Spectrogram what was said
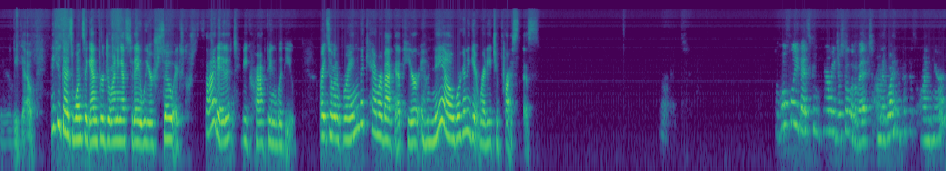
There we go. Thank you guys once again for joining us today. We are so excited to be crafting with you. All right, so I'm going to bring the camera back up here, and now we're going to get ready to press this. All right. So hopefully you guys can hear me just a little bit. I'm going to go ahead and put this on here.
